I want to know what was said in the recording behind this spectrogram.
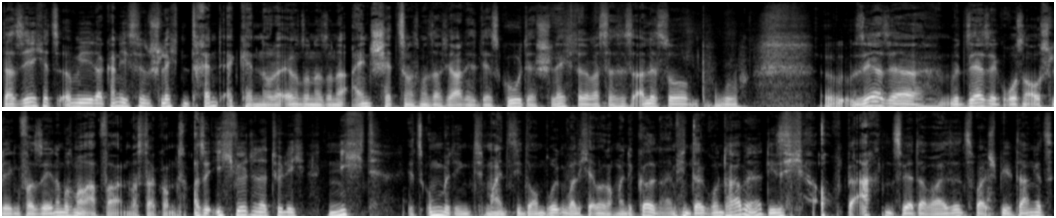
da sehe ich jetzt irgendwie, da kann ich so einen schlechten Trend erkennen oder irgendeine so eine Einschätzung, dass man sagt, ja, der, der ist gut, der ist schlecht oder was. Das ist alles so sehr, sehr, mit sehr, sehr großen Ausschlägen versehen. Da muss man abwarten, was da kommt. Also ich würde natürlich nicht jetzt unbedingt Mainz die Daumen drücken, weil ich ja immer noch meine Kölner im Hintergrund habe, ne, die sich auch beachtenswerterweise in zwei Spieltagen jetzt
